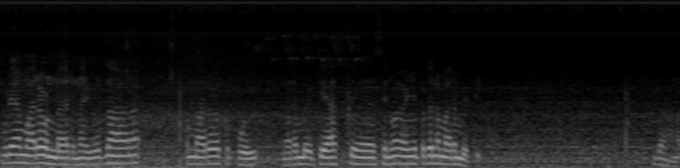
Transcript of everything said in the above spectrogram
ഇവിടെ ആ മരം ഉണ്ടായിരുന്നു. ഇവിടുന്ന് ആ മരമൊക്കെ പോയി. മരം വെട്ടി. ആ സിനിമ കഴിഞ്ഞപ്പോൾ തന്നെ മരം വെട്ടി. ഇതാണ്.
